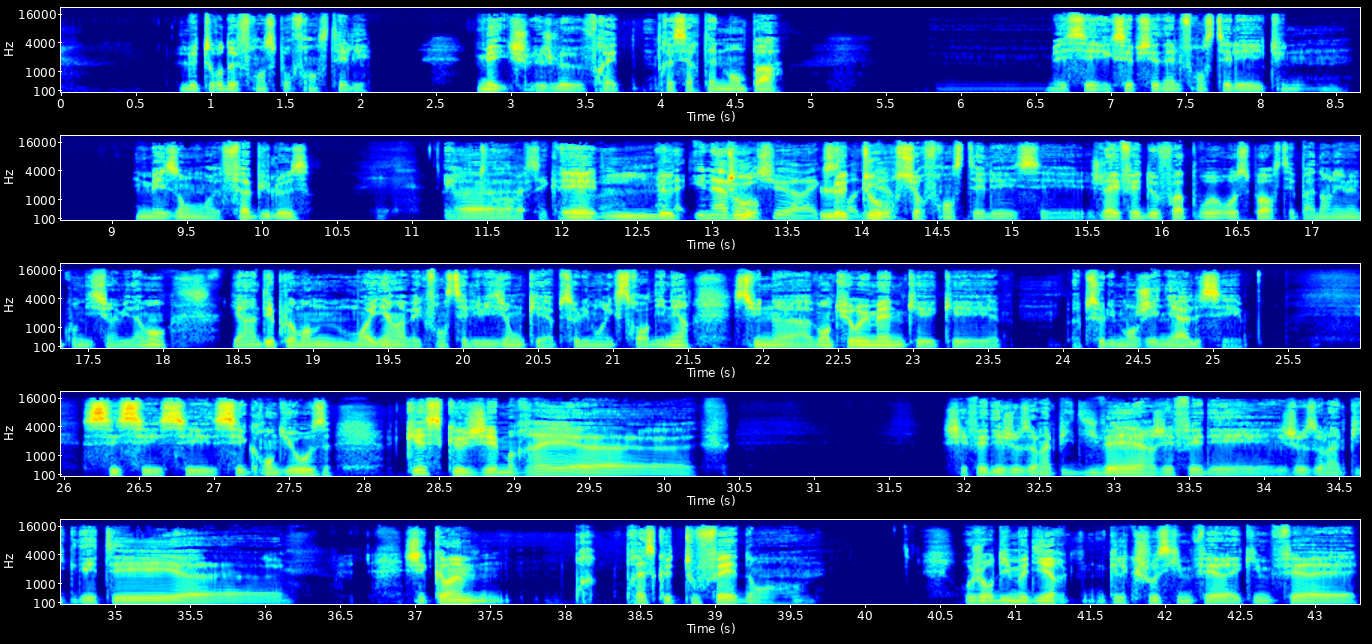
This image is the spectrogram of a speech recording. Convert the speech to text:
le Tour de France pour France Télé, mais je, je le ferai très certainement pas. Mais c'est exceptionnel. France Télé est une, maison fabuleuse. Et le Euh, Tour, c'est quand et même, euh, le une- une Tour- aventure Le extraordinaire. tour sur France Télé, c'est. Je l'avais fait deux fois pour Eurosport, c'était pas dans les mêmes conditions évidemment. Il y a un déploiement de moyens avec France Télévisions qui est absolument extraordinaire. C'est une aventure humaine qui est, qui est absolument géniale. C'est c'est c'est c'est c'est grandiose. Qu'est-ce que j'aimerais euh, J'ai fait des Jeux Olympiques d'hiver, j'ai fait des Jeux Olympiques d'été. euh, J'ai quand même pr- presque tout fait dans. Aujourd'hui, me dire quelque chose qui me fait qui me fait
